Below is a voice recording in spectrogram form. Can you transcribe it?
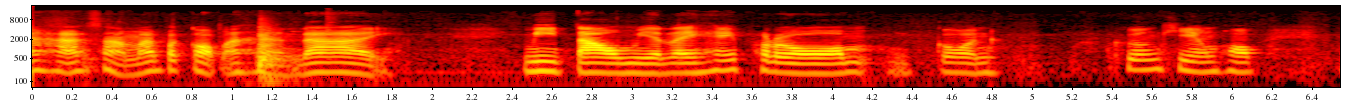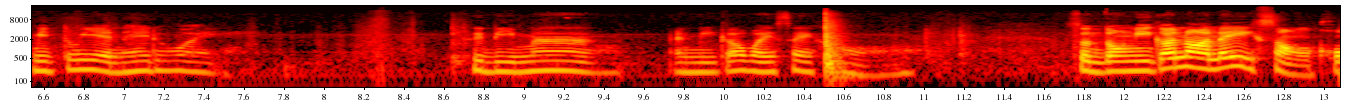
นะคะ สามารถประกอบอาหารได้ มีเตา มีอะไรให้พร้อมกรณ์เครื่องเคียงพร้อมมีตู้เย็นให้ด้วย คือดีมาก อันนี้ก็ไว้ใส่ของ ส่วนตรงนี้ก็นอนได้อีกสองค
